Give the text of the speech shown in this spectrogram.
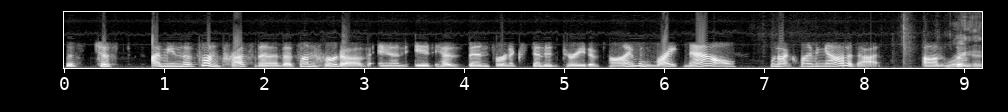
this just I mean, that's unprecedented. That's unheard of. And it has been for an extended period of time. And right now, we're not climbing out of that. Um, right. So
